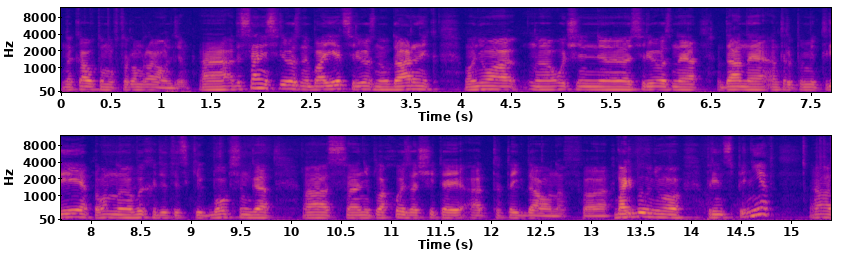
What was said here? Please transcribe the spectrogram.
нокаутом во втором раунде. А, Адесания серьезный боец, серьезный ударник. У него а, очень э, серьезная данная антропометрия. Он выходит из кикбоксинга с неплохой защитой от тейкдаунов. Борьбы у него, в принципе, нет. А,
